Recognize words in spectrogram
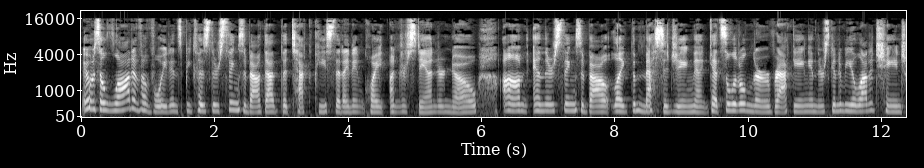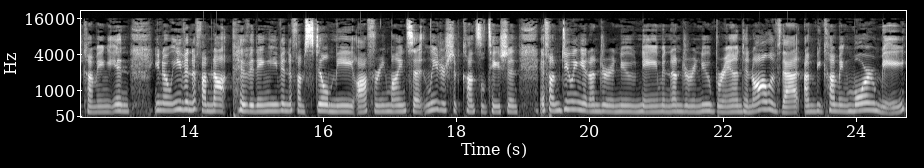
it was a lot of avoidance because there's things about that, the tech piece that I didn't quite understand or know. Um, and there's things about like the messaging that gets a little nerve wracking and there's going to be a lot of change coming in, you know, even if I'm not pivoting, even if I'm still me offering mindset and leadership consultation, if I'm doing it under a new name and under a new brand and all of that, I'm becoming more me,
